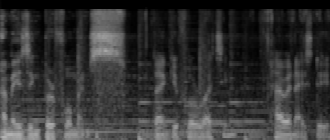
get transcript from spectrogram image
amazing performance. Thank you for watching. Have a nice day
